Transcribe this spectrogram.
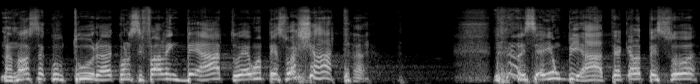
Na nossa cultura, quando se fala em beato, é uma pessoa chata. Não, esse aí é um beato, é aquela pessoa,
